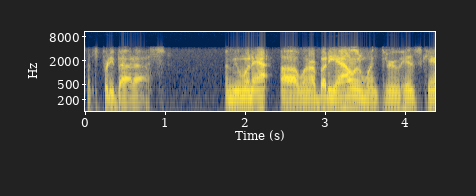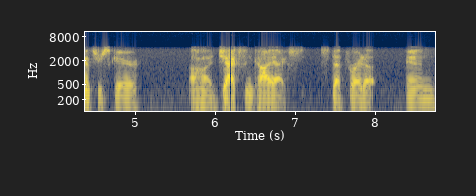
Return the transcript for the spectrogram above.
that's pretty badass. I mean, when uh, when our buddy Alan went through his cancer scare, uh, Jackson Kayaks stepped right up and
